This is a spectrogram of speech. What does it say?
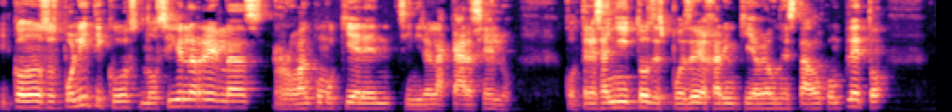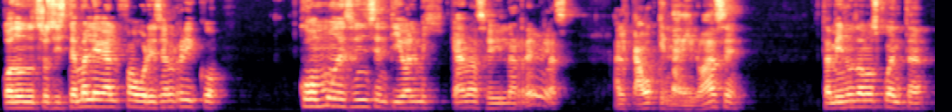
Y cuando nuestros políticos no siguen las reglas, roban como quieren, sin ir a la cárcel o con tres añitos después de dejar en quiebra un Estado completo, cuando nuestro sistema legal favorece al rico, ¿cómo eso incentiva al mexicano a seguir las reglas? Al cabo que nadie lo hace. También nos damos cuenta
